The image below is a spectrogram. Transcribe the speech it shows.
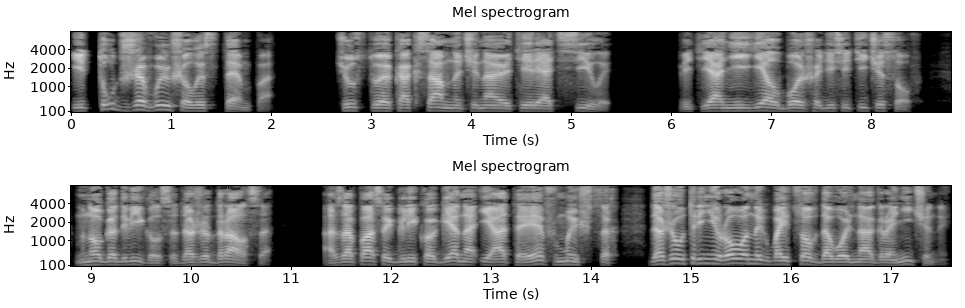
И тут же вышел из темпа, чувствуя, как сам начинаю терять силы, ведь я не ел больше десяти часов много двигался, даже дрался, а запасы гликогена и АТФ в мышцах даже у тренированных бойцов довольно ограничены,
